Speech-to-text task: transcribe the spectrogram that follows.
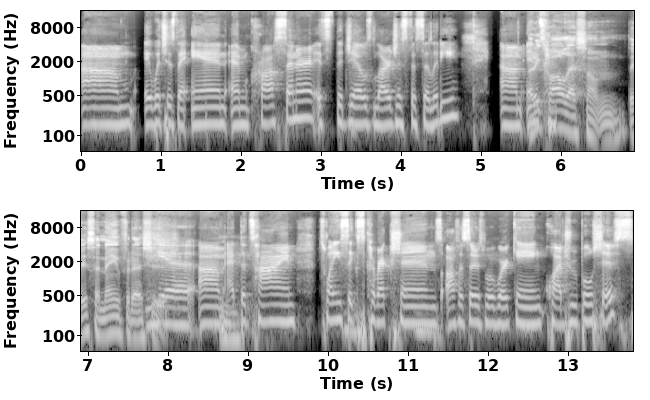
um, it- which is the Ann M. Kross Center. It's the jail's largest facility. Um, Oh, they in- call that something. There's a name for that shit. yeah. Um, at the time, 26 corrections officers were working quadruple shifts,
